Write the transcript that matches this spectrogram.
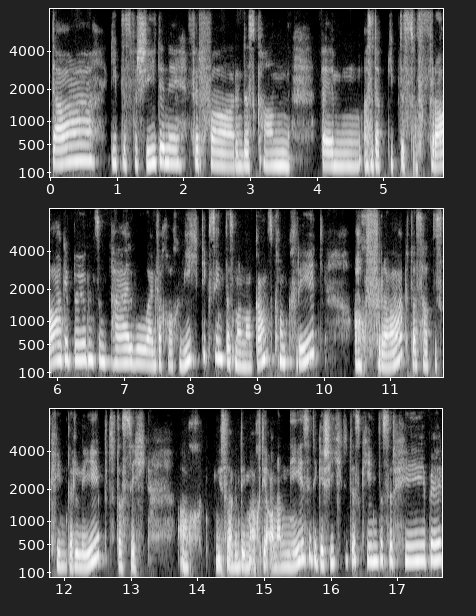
da gibt es verschiedene Verfahren. Das kann ähm, also da gibt es so Fragebögen zum Teil, wo einfach auch wichtig sind, dass man mal ganz konkret auch fragt, was hat das Kind erlebt, dass ich auch, wir sagen dem auch die Anamnese, die Geschichte des Kindes erhebe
